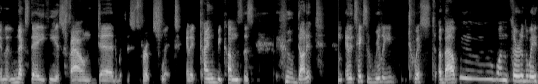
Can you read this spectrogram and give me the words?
and the next day he is found dead with his throat slit, and it kind of becomes this who done it, and it takes a really twist about mm, one third of the way.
